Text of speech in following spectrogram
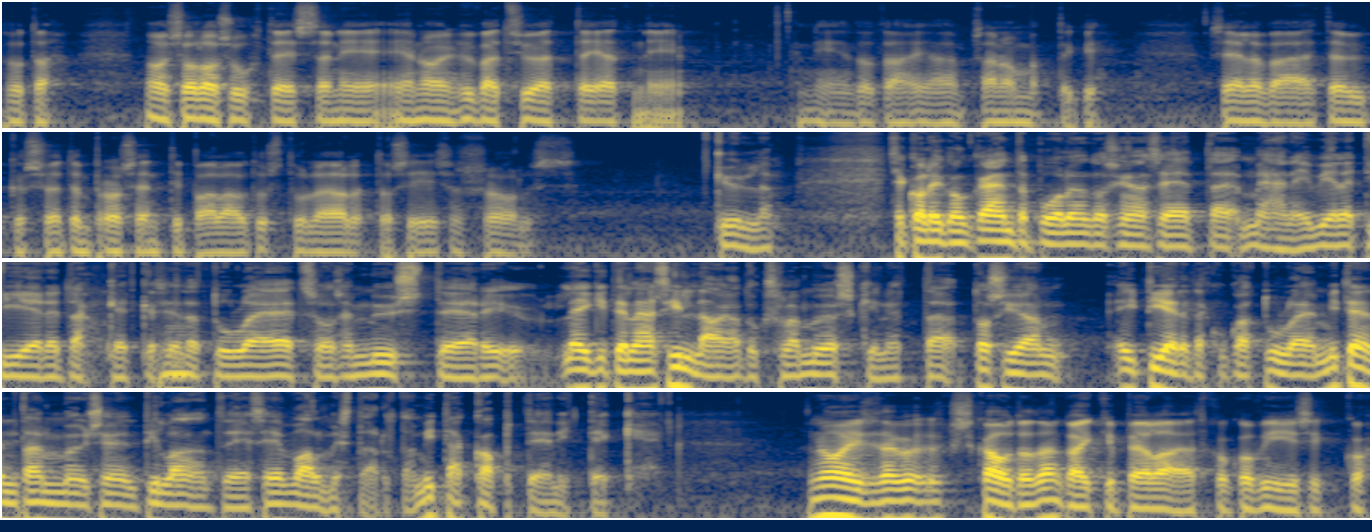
tota, noissa olosuhteissa niin, ja noin hyvät syöttäjät, niin, niin tota, ja sanomattakin selvää, että ykkössyötön prosenttipalautus tulee olla tosi isossa roolissa. Kyllä. Se kolikon kääntöpuoli on tosiaan se, että mehän ei vielä tiedetä, ketkä sieltä mm. tulee, että se on se mysteeri. Leikitellään sillä ajatuksella myöskin, että tosiaan ei tiedetä, kuka tulee. Miten tämmöiseen tilanteeseen valmistaudutaan? Mitä kapteeni tekee? No ei sitä, skautataan kaikki pelaajat, koko viisikko.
